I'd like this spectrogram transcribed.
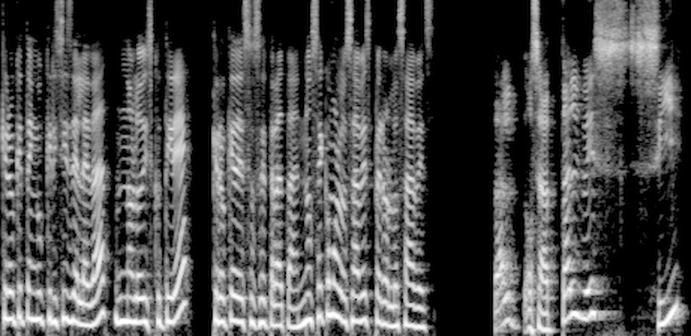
creo que tengo crisis de la edad, no lo discutiré. Creo que de eso se trata. No sé cómo lo sabes, pero lo sabes. Tal, o sea, tal vez sí,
